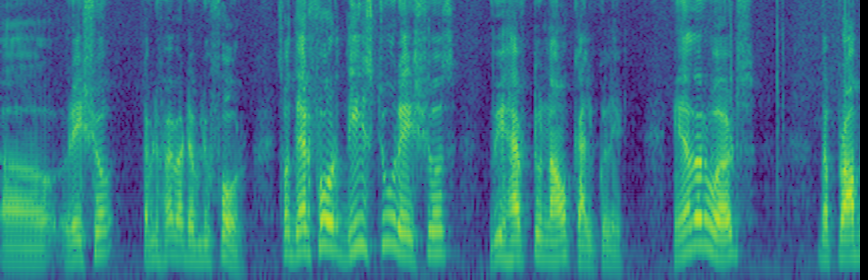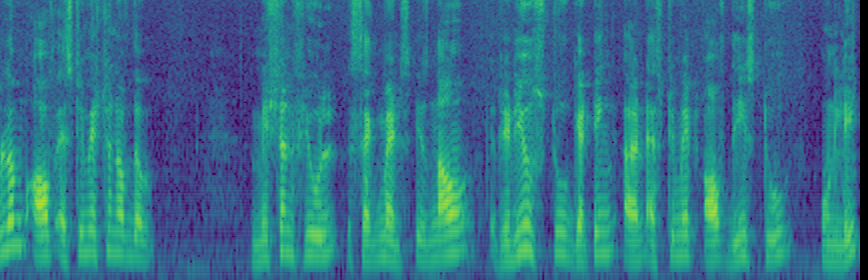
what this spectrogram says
uh, ratio W 5 by W 4. So, therefore, these two ratios we have to now calculate. In other words, the problem of estimation of the mission fuel segments is now reduced to getting an estimate of these two only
